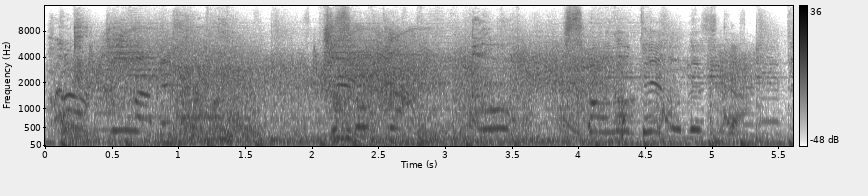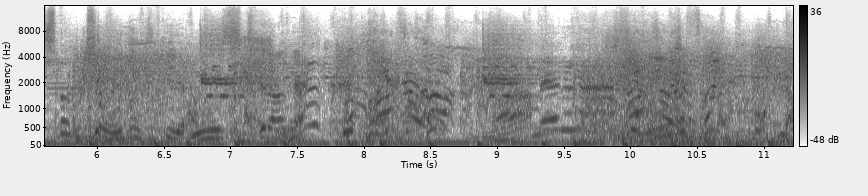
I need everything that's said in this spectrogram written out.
は今です。ちょっとその程度です。かちょっとてやる見捨てらやめるなや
